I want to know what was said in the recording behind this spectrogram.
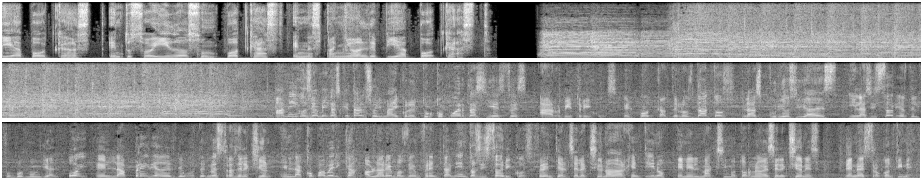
Pia Podcast, en tus oídos un podcast en español de Pia Podcast. Amigos y amigas, ¿qué tal? Soy Michael el Turco Puertas y esto es Árbitro y Juez, el podcast de los datos, las curiosidades y las historias del fútbol mundial. Hoy, en la previa del debut de nuestra selección en la Copa América, hablaremos de enfrentamientos históricos frente al seleccionado argentino en el máximo torneo de selecciones de nuestro continente.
